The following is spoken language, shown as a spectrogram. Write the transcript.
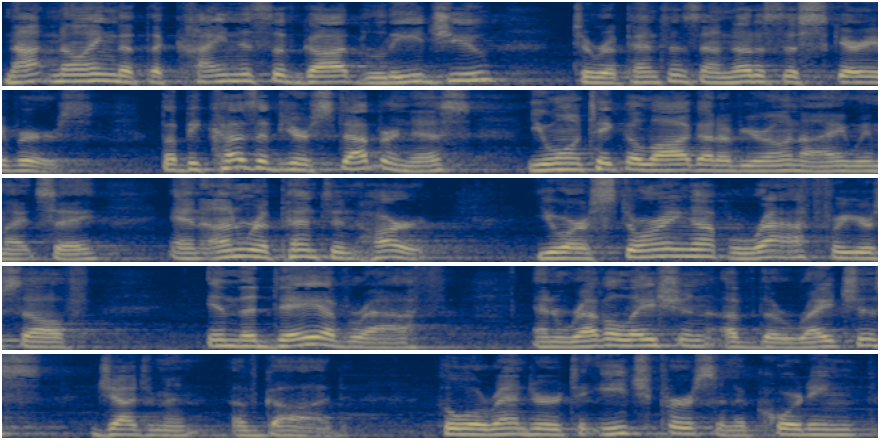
not knowing that the kindness of God leads you to repentance? Now, notice this scary verse. But because of your stubbornness, you won't take the log out of your own eye, we might say, an unrepentant heart, you are storing up wrath for yourself in the day of wrath and revelation of the righteous judgment of God, who will render to each person according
